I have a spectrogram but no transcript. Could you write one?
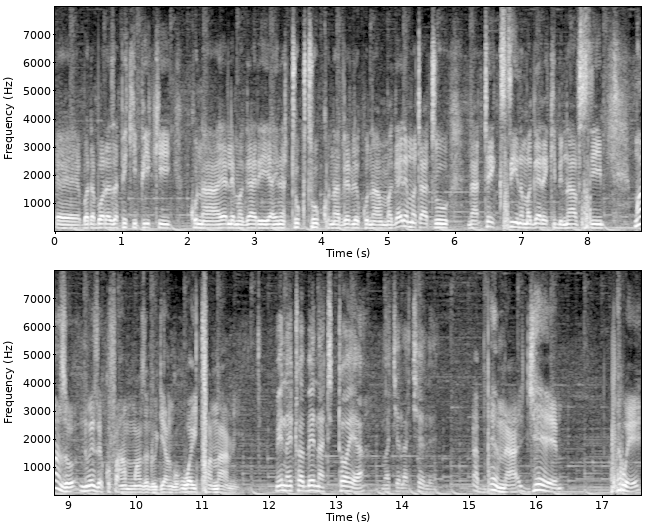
eh, bodaboda za pikipiki, kuna yale magari aina tuktuk, na vilevile kuna magari ya matatu na teksi na magari ya kibinafsi. Mwanzo niweze kufahamu mwanzo, ndugu yangu, waitwa nani? Mi naitwa Benat Toya Machelachele. Ah, Bena, je, wewe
